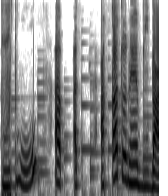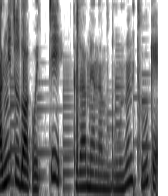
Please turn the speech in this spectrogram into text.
무도? 아, 아, 아까 전에 무 많이 주라고 했지? 그러면은 무는 두 개.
